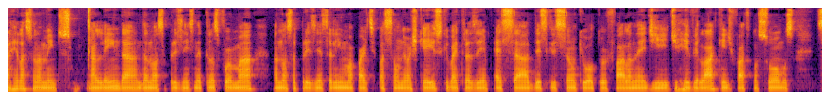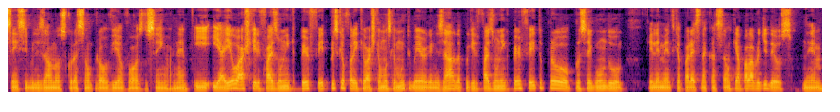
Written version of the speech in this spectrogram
relacionamentos além da, da nossa presença, né, transformar a nossa presença ali em uma participação. Né? Eu acho que é isso que vai trazer essa descrição que o autor fala, né, de, de revelar quem de fato nós somos, sensibilizar o nosso coração para ouvir a voz do Senhor, né? E, e aí eu acho que ele faz um link perfeito, por isso que eu falei que eu acho que a música é muito bem organizada, porque ele faz um link perfeito pro, pro segundo elemento que aparece na canção, que é a palavra de Deus, né?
